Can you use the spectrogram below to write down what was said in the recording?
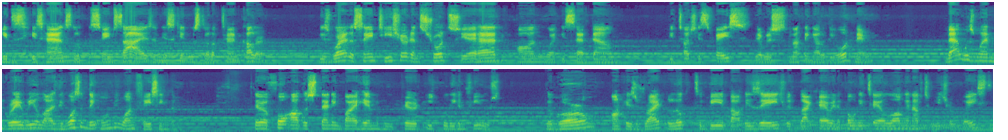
His, his hands looked the same size, and his skin was still a tan color. He was wearing the same t shirt and shorts he had on when he sat down. He touched his face, there was nothing out of the ordinary. That was when Gray realized he wasn't the only one facing them. There were four others standing by him who appeared equally confused. The girl on his right looked to be about his age with black hair in a ponytail long enough to reach her waist.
